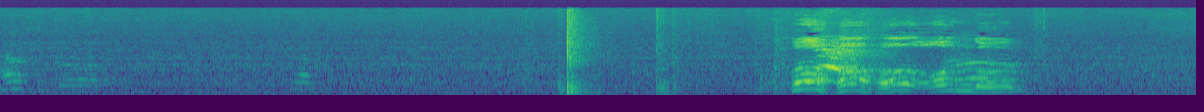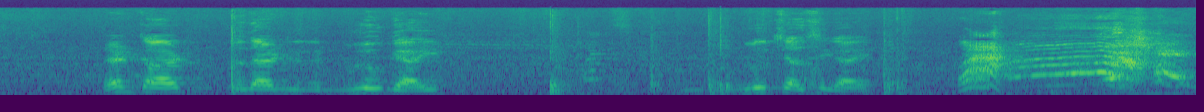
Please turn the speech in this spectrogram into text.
That's good. Ho ho ho! On goal. Red card to that blue guy, blue Chelsea guy. Yes!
